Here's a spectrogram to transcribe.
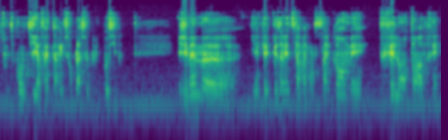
tout y quanti, en fait, arrivent sur place le plus vite possible. J'ai même, euh, il y a quelques années de ça, maintenant 5 ans, mais très longtemps après,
